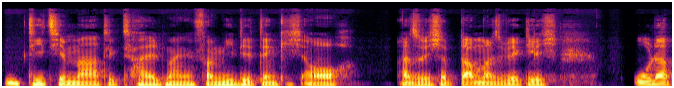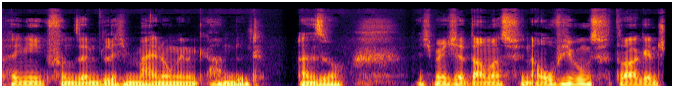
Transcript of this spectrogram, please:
die Thematik teilt meine Familie, denke ich auch. Also ich habe damals wirklich unabhängig von sämtlichen Meinungen gehandelt. Also ich möchte ja damals für einen Aufhebungsvertrag entschieden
